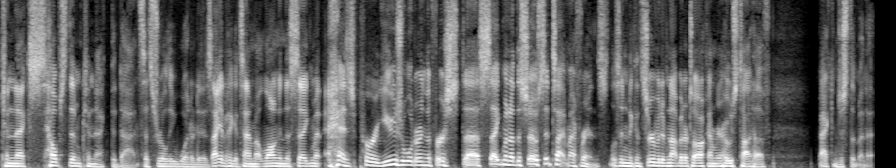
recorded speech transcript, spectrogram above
connects helps them connect the dots. That's really what it is. I got to take a time out long in this segment, as per usual during the first uh, segment of the show. Sit tight, my friends. Listen to conservative, not bitter talk. I'm your host Todd Huff. Back in just a minute.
